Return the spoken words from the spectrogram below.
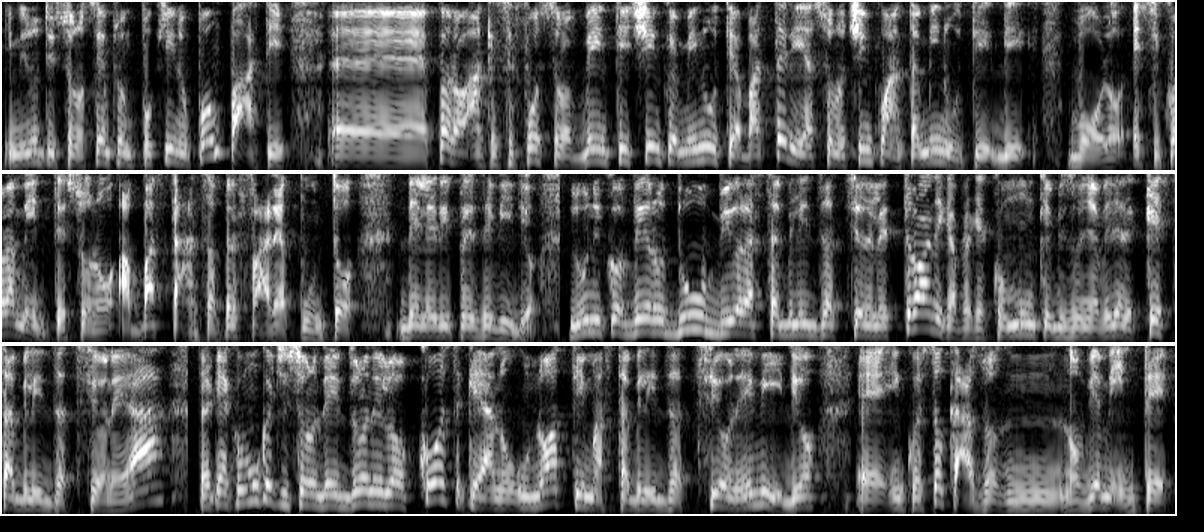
i minuti sono sempre un pochino pompati eh, però anche se fossero 25 minuti a batteria sono 50 minuti di volo e sicuramente sono abbastanza per fare appunto delle riprese video. L'unico vero dubbio è la stabilizzazione elettronica perché comunque bisogna vedere che stabilizzazione ha perché comunque ci sono dei droni low cost che hanno un'ottima stabilizzazione video e in questo caso mh, mm, ovviamente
